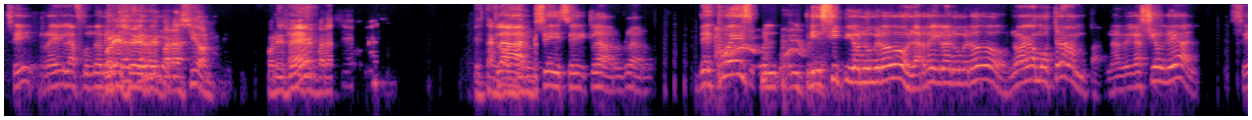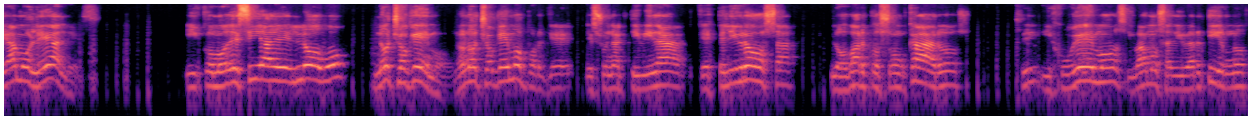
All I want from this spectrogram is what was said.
¿Sí? Regla fundamental. Por eso hay reparación. Por eso hay ¿Eh? reparación claro, sí, sí, claro, claro. Después, el, principio número dos, la regla número dos, no hagamos trampa, navegación leal, seamos leales. Y como decía el lobo, no choquemos, no nos choquemos porque es una actividad que es peligrosa, los barcos son caros, y juguemos y vamos a divertirnos.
